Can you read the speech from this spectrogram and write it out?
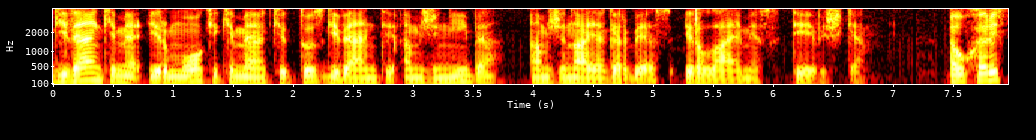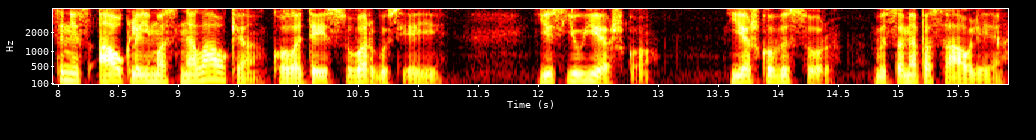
Gyvenkime ir mokykime kitus gyventi amžinybę, amžinąją garbės ir laimės tėviškę. Eucharistinis auklėjimas nelaukia, kol ateis suvargusieji. Jis jų ieško. Ieško visur, visame pasaulyje,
